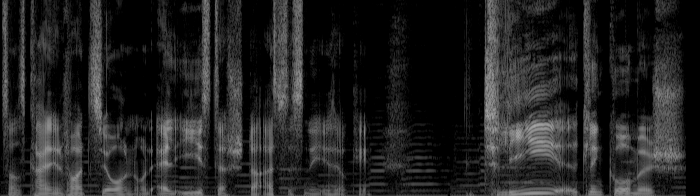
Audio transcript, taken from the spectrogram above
Sonst keine Informationen. Und LI ist der Start. Es ist nicht. Okay. Tli klingt komisch.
